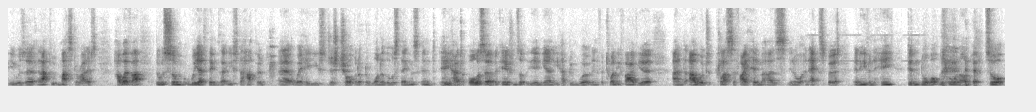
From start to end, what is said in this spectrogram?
he was a, an absolute master at it. However, there was some weird things that used to happen uh, where he used to just chalk it up to one of those things. And he had all the certifications up the yin yang. He had been working in for 25 years, and I would classify him as you know an expert. And even he didn't know what was going on. so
